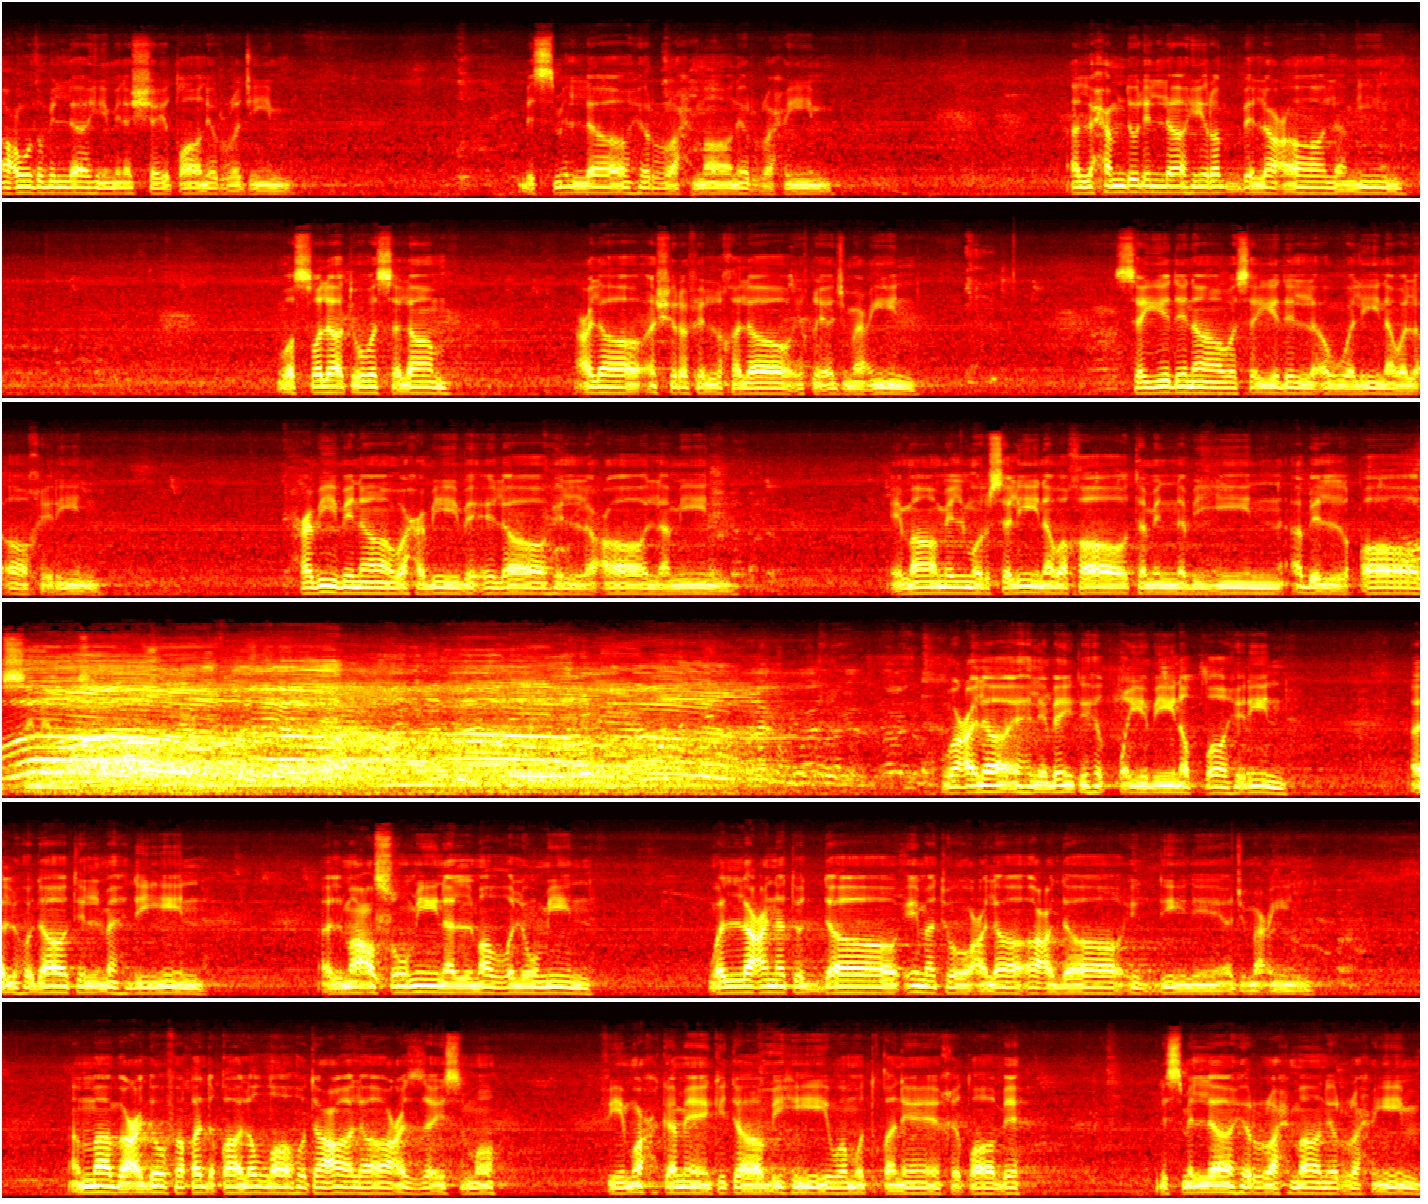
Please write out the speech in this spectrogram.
أعوذ بالله من الشيطان الرجيم. بسم الله الرحمن الرحيم. الحمد لله رب العالمين. والصلاة والسلام على أشرف الخلائق أجمعين. سيدنا وسيد الأولين والآخرين. حبيبنا وحبيب إله العالمين. إمام المرسلين وخاتم النبيين أبي القاسم وعلى أهل بيته الطيبين الطاهرين الهداة المهديين. المعصومين المظلومين واللعنة الدائمة على أعداء الدين أجمعين. أما بعد فقد قال الله تعالى عز اسمه في محكم كتابه ومتقن خطابه بسم الله الرحمن الرحيم.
